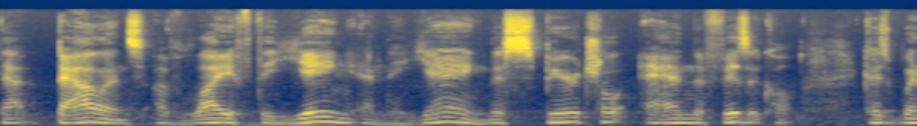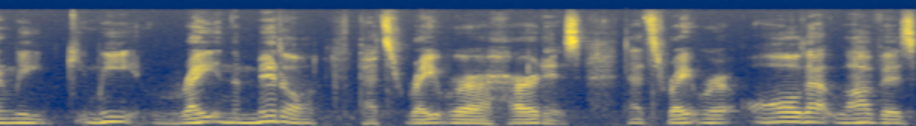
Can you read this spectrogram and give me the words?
that balance of life, the yin and the yang, the spiritual and the physical because when we meet right in the middle that's right where our heart is. That's right where all that love is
